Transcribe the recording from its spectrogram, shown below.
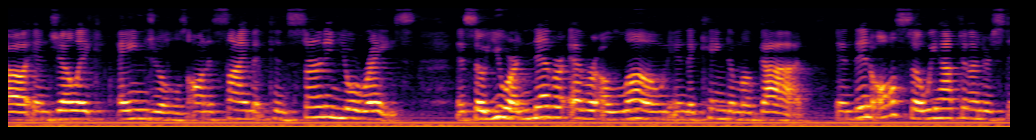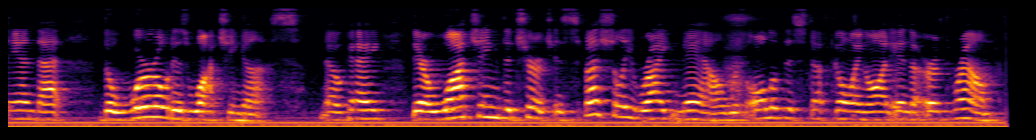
uh, angelic angels on assignment concerning your race. And so you are never ever alone in the kingdom of God. And then also we have to understand that the world is watching us. Okay? They're watching the church, especially right now with all of this stuff going on in the earth realm.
